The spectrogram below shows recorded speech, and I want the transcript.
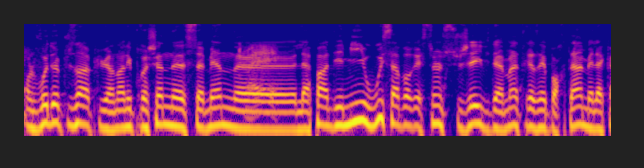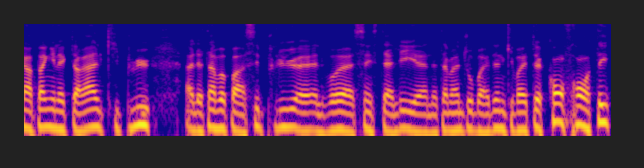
On le voit de plus en plus. Hein. Dans les prochaines semaines, euh, la pandémie, oui, ça va rester un sujet évidemment très important, mais la campagne électorale, qui plus euh, le temps va passer, plus elle va s'installer, notamment Joe Biden, qui va être confronté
